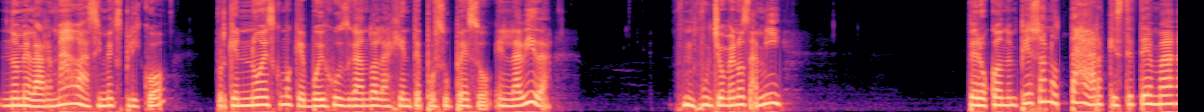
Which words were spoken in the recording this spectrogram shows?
no me alarmaba, ¿sí me explicó? Porque no es como que voy juzgando a la gente por su peso en la vida, mucho menos a mí. Pero cuando empiezo a notar que este tema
